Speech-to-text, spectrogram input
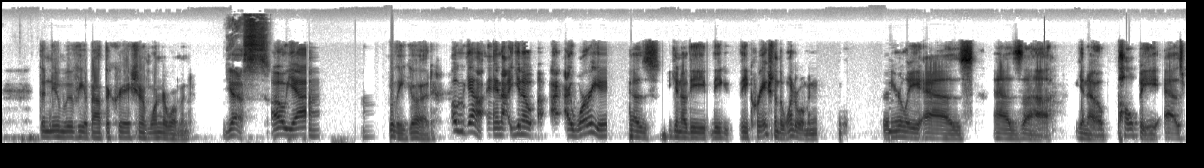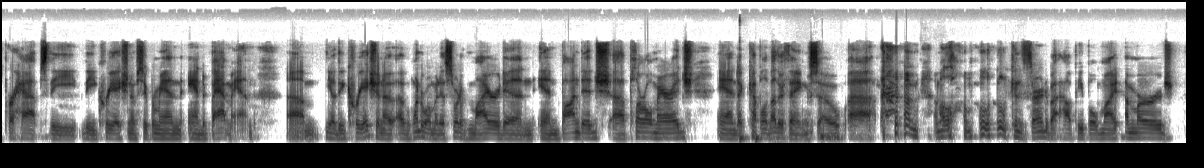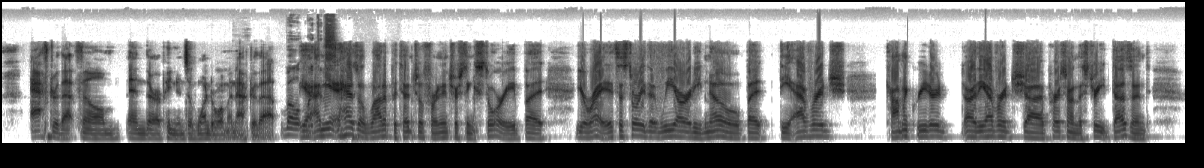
the new movie about the creation of Wonder Woman? yes. Oh yeah, Really good. Oh yeah, and I, you know I, I worry because you know the the the creation of the Wonder Woman nearly as as uh, you know pulpy as perhaps the the creation of Superman and Batman. Um, you know the creation of, of Wonder Woman is sort of mired in in bondage, uh, plural marriage, and a couple of other things. So uh, I'm I'm a, little, I'm a little concerned about how people might emerge after that film and their opinions of Wonder Woman after that. Well, Yeah, like I mean, it has a lot of potential for an interesting story, but you're right. It's a story that we already know, but the average comic reader or the average uh, person on the street doesn't,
